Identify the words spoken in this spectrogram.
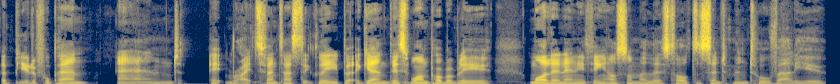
a beautiful pen and it writes fantastically. But again, this one probably more than anything else on my list holds a sentimental value.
